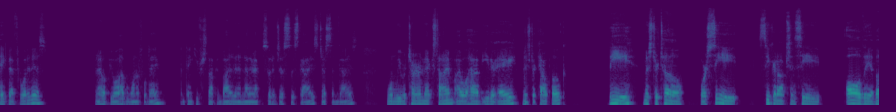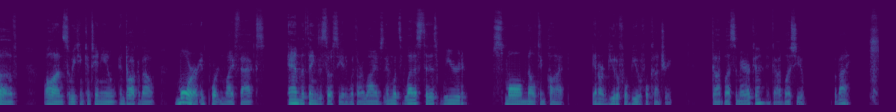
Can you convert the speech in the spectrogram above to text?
take that for what it is. And I hope you all have a wonderful day. And thank you for stopping by to another episode of Just This Guys, Just Some Guys. When we return next time, I will have either A, Mr. Cowpoke, B, Mr. Toe, or C, secret option C, all of the above on so we can continue and talk about more important life facts and the things associated with our lives and what's led us to this weird small melting pot in our beautiful, beautiful country. God bless America and God bless you. Bye bye.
